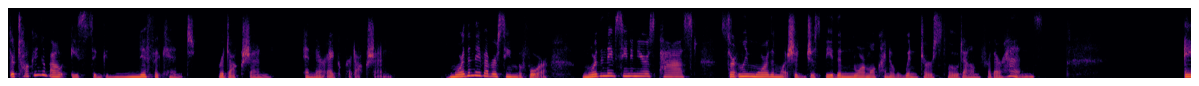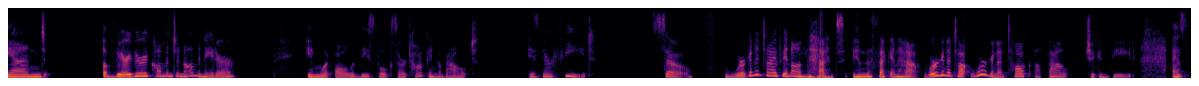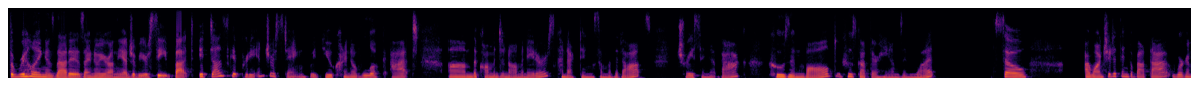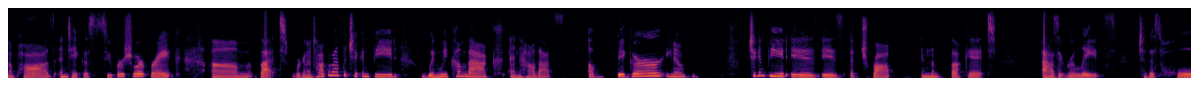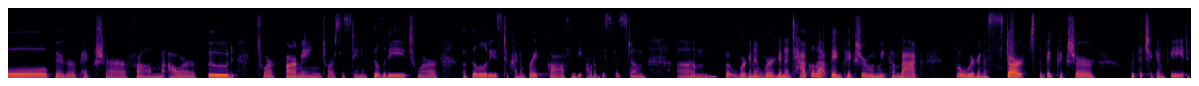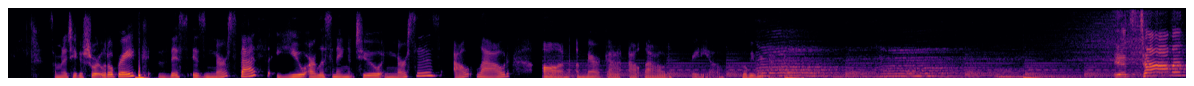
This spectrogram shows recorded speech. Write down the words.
They're talking about a significant reduction in their egg production more than they've ever seen before, more than they've seen in years past, certainly more than what should just be the normal kind of winter slowdown for their hens. And a very, very common denominator in what all of these folks are talking about is their feed. So, we're going to dive in on that in the second half. We're going to talk we're going to talk about chicken feed. As thrilling as that is, I know you're on the edge of your seat, but it does get pretty interesting when you kind of look at um, the common denominators, connecting some of the dots, tracing it back, who's involved, who's got their hands in what. So, I want you to think about that. We're going to pause and take a super short break. Um, but we're going to talk about the chicken feed when we come back and how that's a bigger, you know, chicken feed is is a drop in the bucket as it relates to this whole bigger picture from our food to our farming to our sustainability to our abilities to kind of break off and be out of the system. Um, but we're gonna we're gonna tackle that big picture when we come back but we're gonna start the big picture with the chicken feed so I'm going to take a short little break. This is Nurse Beth. You are listening to Nurses Out Loud on America Out Loud Radio. We'll be right back. It's time and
